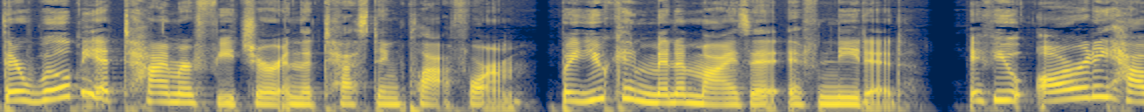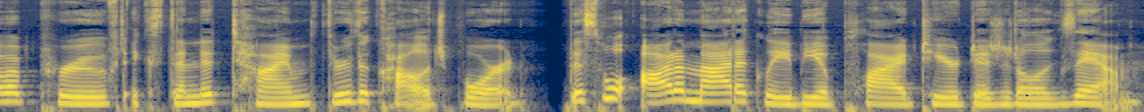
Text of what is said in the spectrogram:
There will be a timer feature in the testing platform, but you can minimize it if needed. If you already have approved extended time through the College Board, this will automatically be applied to your digital exam.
